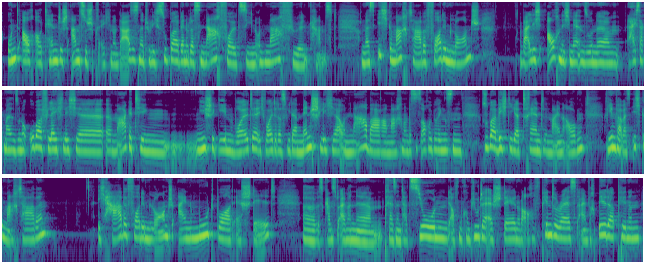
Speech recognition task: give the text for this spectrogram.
und auch authentisch anzusprechen. Und da ist es natürlich super, wenn du das nachvollziehen und nachfühlen kannst. Und was ich gemacht habe vor dem Launch, weil ich auch nicht mehr in so eine, ich sag mal, in so eine oberflächliche äh, Marketing-Nische gehen wollte. Ich wollte das wieder menschlicher und nahbarer machen. Und das ist auch übrigens ein super wichtiger Trend in meinen Augen. Auf jeden Fall, was ich gemacht habe, ich habe vor dem Launch ein Moodboard erstellt. Äh, das kannst du einfach eine Präsentation auf dem Computer erstellen oder auch auf Pinterest, einfach Bilder pinnen.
